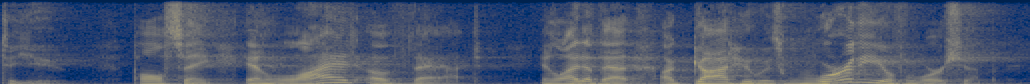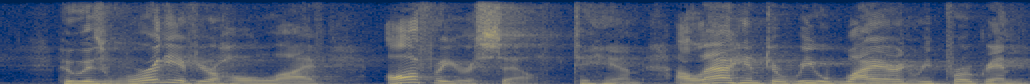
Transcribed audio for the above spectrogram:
to you? Paul's saying, in light of that, in light of that, a God who is worthy of worship, who is worthy of your whole life, offer yourself to Him. Allow Him to rewire and reprogram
